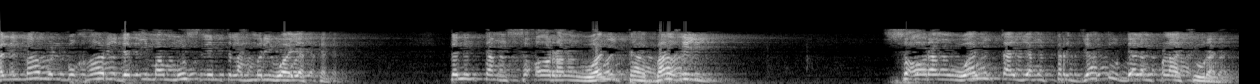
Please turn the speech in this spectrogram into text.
Al-Imam Al-Bukhari dan Imam Muslim telah meriwayatkan tentang seorang wanita bagi seorang wanita yang terjatuh dalam pelacuran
